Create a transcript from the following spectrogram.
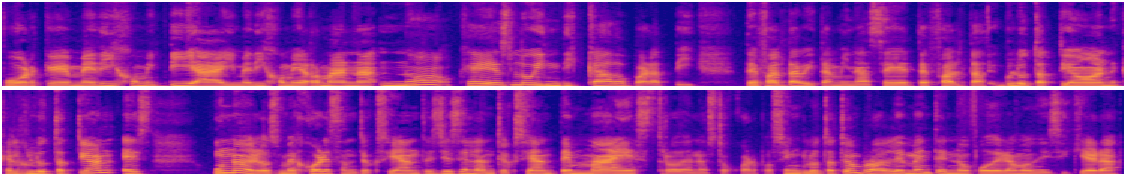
porque me dijo mi tía y me dijo mi hermana. No, ¿qué es lo indicado para ti? Te falta vitamina C, te falta glutatión, que el glutatión es uno de los mejores antioxidantes y es el antioxidante maestro de nuestro cuerpo. Sin glutatión probablemente no podríamos ni siquiera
